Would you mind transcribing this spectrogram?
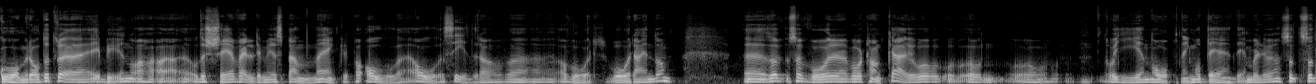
gåområde tror jeg, i byen. Og, og, det skjer veldig mye spennende egentlig på alle, alle sider av, av vår, vår, eiendom. Eh, så, så vår, vår, tanke er jo å, å, å, å, gi en åpning mot det, det miljøet. Så, så,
